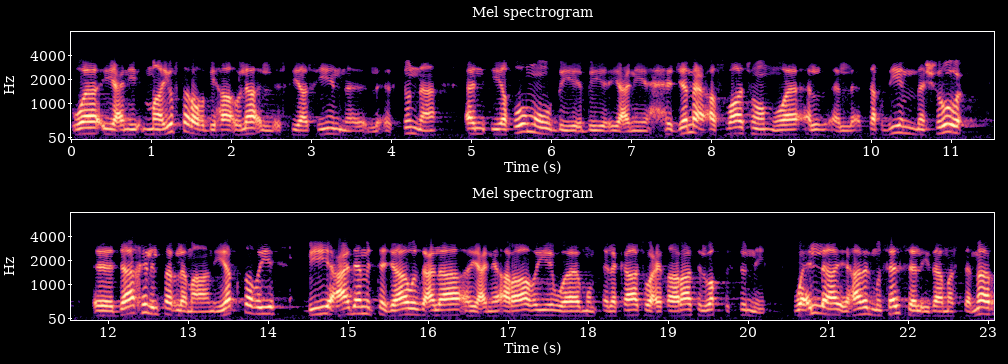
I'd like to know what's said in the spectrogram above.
ويعني ما يفترض بهؤلاء السياسيين السنة أن يقوموا ب يعني جمع أصواتهم والتقديم مشروع داخل البرلمان يقتضي بعدم التجاوز على يعني أراضي وممتلكات وعقارات الوقف السني. وإلا هذا المسلسل إذا ما استمر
